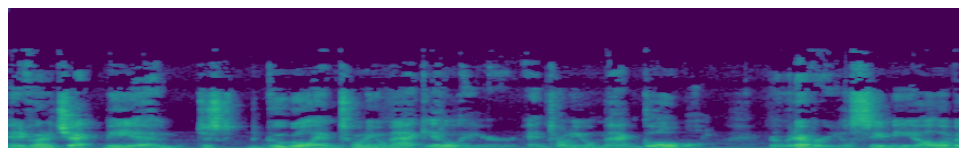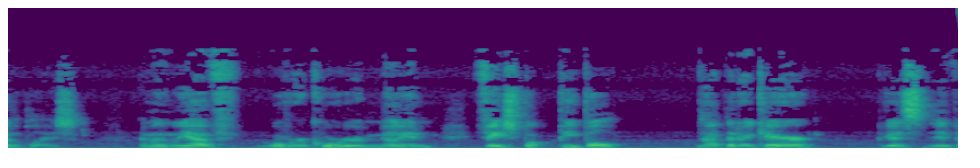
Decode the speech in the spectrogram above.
And if you want to check me out, just Google Antonio Mac Italy or Antonio Mac Global or whatever. You'll see me all over the place. I mean, we have over a quarter of a million Facebook people. Not that I care because if,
